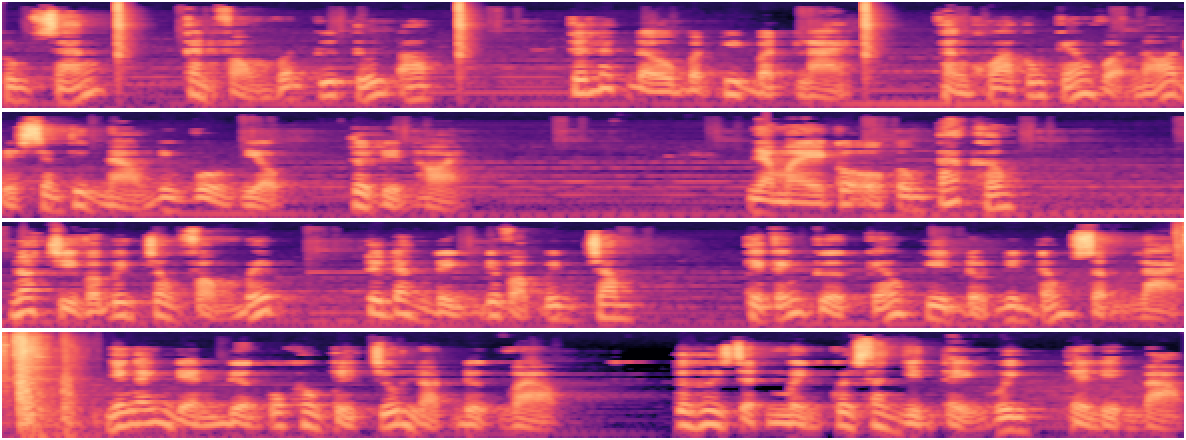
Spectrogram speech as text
không sáng, Căn phòng vẫn cứ tối om. Tôi lắc đầu bật đi bật lại, Thằng Khoa cũng kéo vợ nó để xem thế nào nhưng vô hiệu. Tôi liền hỏi, Nhà mày có ổ công tác không? Nó chỉ vào bên trong phòng bếp, Tôi đang định đi vào bên trong. Thì cánh cửa kéo kia đột nhiên đóng sầm lại, Những ánh đèn đường cũng không thể chiếu lọt được vào. Tôi hơi giật mình quay sang nhìn thầy Huynh, Thầy liền bảo,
